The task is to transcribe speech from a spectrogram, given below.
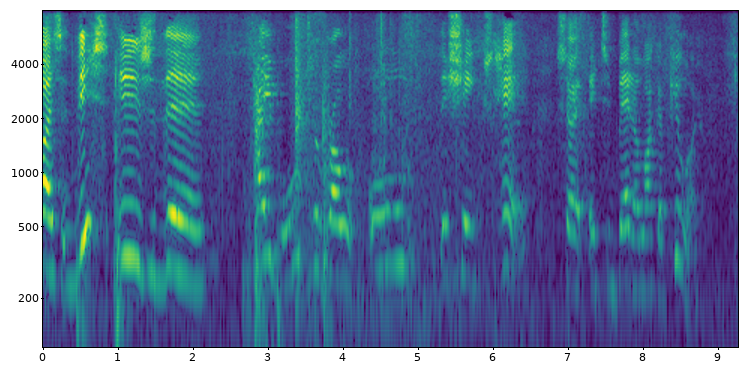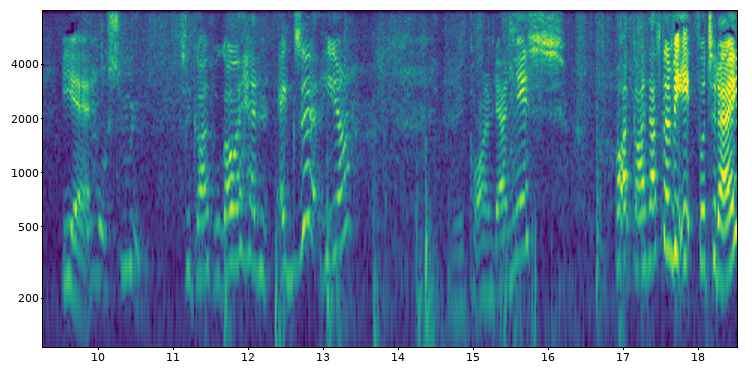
Guys, this is the table to roll all the sheep's hair. So it's better like a pillow. Yeah. more smooth. So guys, we'll go ahead and exit here. And we climb down this. Alright guys, that's going to be it for today.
